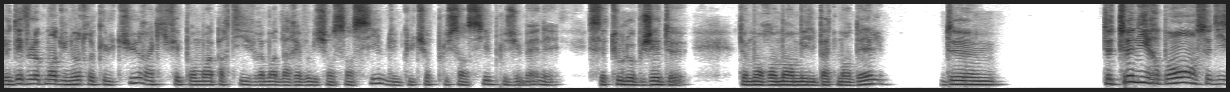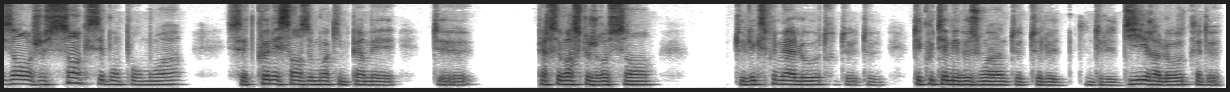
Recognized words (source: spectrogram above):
le développement d'une autre culture hein, qui fait pour moi partie vraiment de la révolution sensible, d'une culture plus sensible, plus humaine. Et c'est tout l'objet de, de mon roman Mille battements d'ailes, de, de tenir bon en se disant, je sens que c'est bon pour moi, cette connaissance de moi qui me permet de percevoir ce que je ressens, de l'exprimer à l'autre, de, d'écouter mes besoins, de, le, de, le, dire à l'autre et de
